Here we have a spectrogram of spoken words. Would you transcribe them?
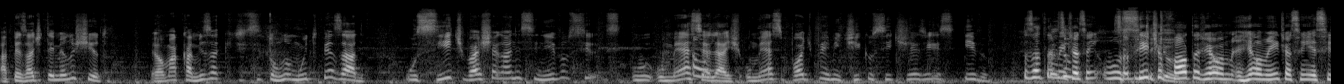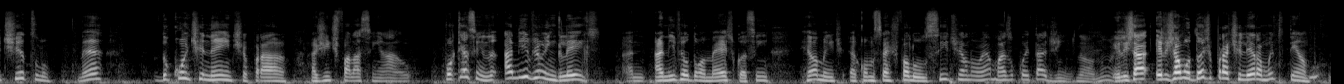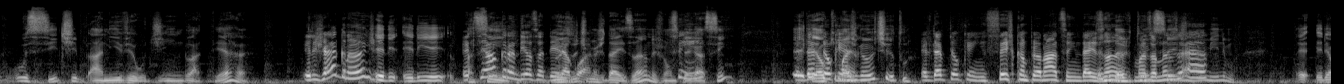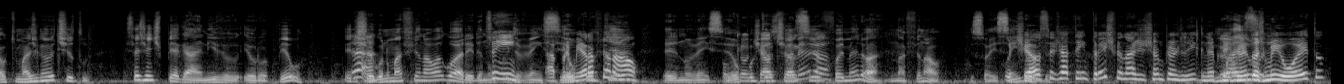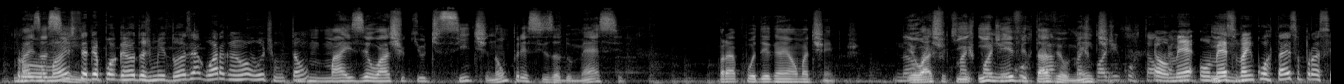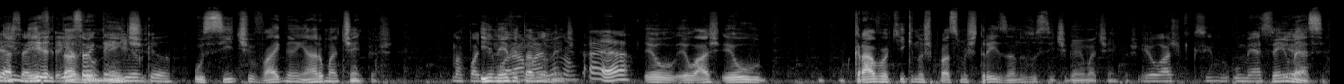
Apesar de ter menos título. É uma camisa que se tornou muito pesada. O City vai chegar nesse nível. Se, se- o, o Messi, Não. aliás, o Messi pode permitir que o City chegue a esse nível. Exatamente, eu- assim, o o que City que eu- falta real- realmente, assim, esse título, né, do continente pra a gente falar assim, ah, porque assim, a nível inglês, a, a nível doméstico, assim, realmente, é como o Sérgio falou, o City já não é mais o coitadinho. Não, não é. Ele já, ele já mudou de prateleira há muito tempo. o City, a nível de Inglaterra, Ele já é grande. ele, ele, Ele assim, tem a grandeza dele nos agora. últimos 10 anos, vamos Sim. pegar assim, Ele ele, deve é ter o o que mais ganhou o título. Ele deve ter o quê? Em seis campeonatos em dez Ele anos, deve ter mais ou menos. seis É, no mínimo. É, Ele é o que mais ganhou título. Se a gente pegar a nível europeu, ele É. chegou numa final agora. Ele não Sim, venceu. a primeira porque final. Ele não venceu Porque porque, o o Chelsea Chelsea, foi melhor. foi, melhor. na final. Isso aí, sem o Chelsea dúvida. já tem três finais de Champions League, né? Perdeu em o- 2008 pro assim- Manchester, depois ganhou 2012 e agora ganhou o último. Então, Mas eu acho que o City não precisa do Messi para poder ganhar uma Champions. Não, eu mas- acho que, mas pode inevitavelmente, Encurtar, mas pode encurtar é, o, o Me- o Messi In- vai encurtar esse processo. aí. Isso eu entendi. inevitavelmente, Que... o City vai ganhar uma Champions. Mas pode inevitavelmente. mais ou não. É, Eu, eu acho, eu cravo aqui que nos próximos três anos o City ganha uma Champions. Eu acho que se o Messi Sem o vier- Messi.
